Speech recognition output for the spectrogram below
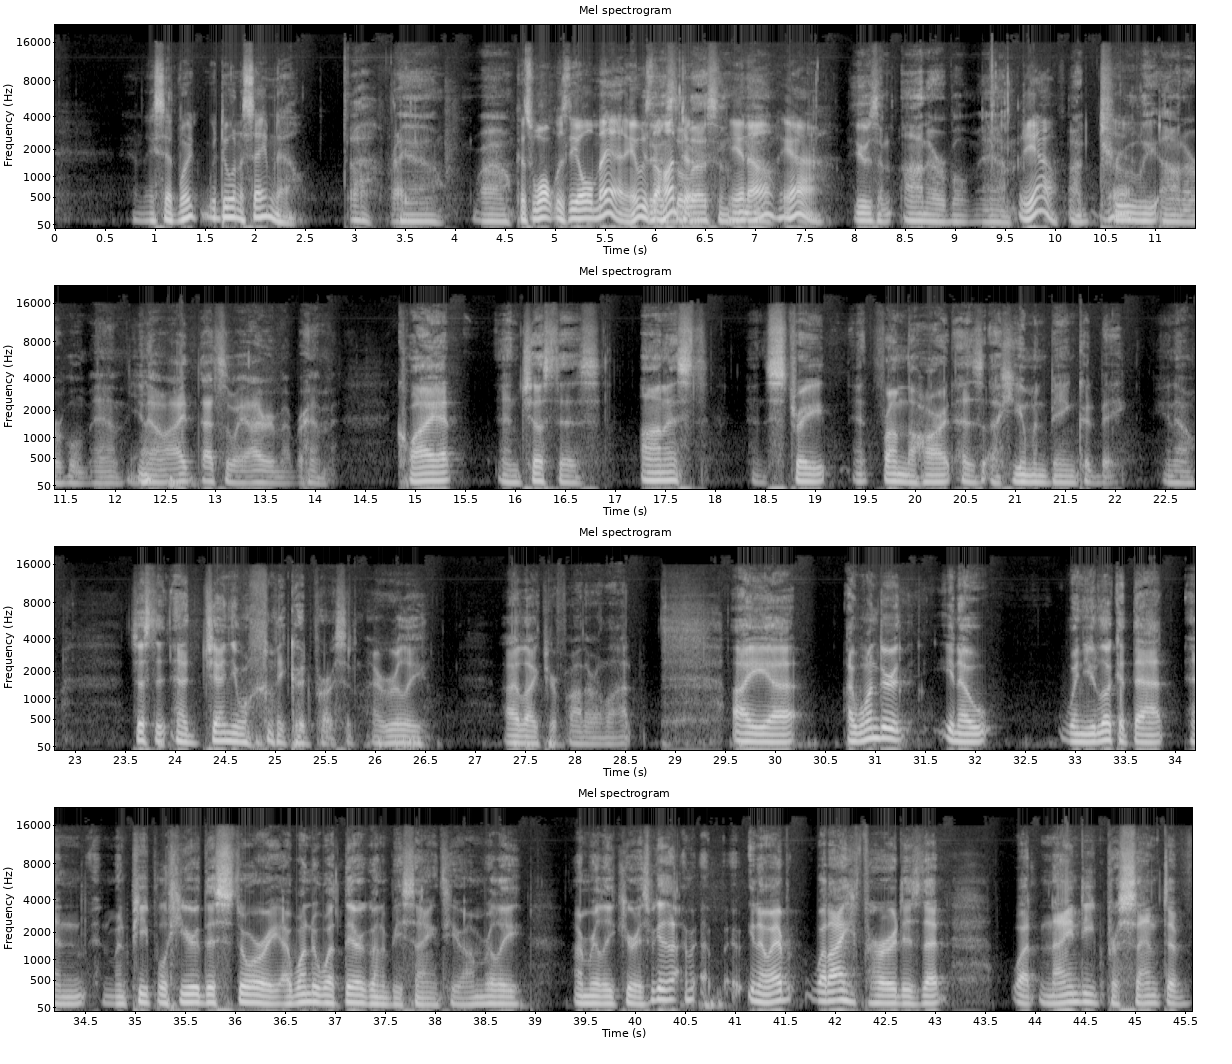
And they said, "We're we're doing the same now." Ah, right. Yeah. Wow. Cuz Walt was the old man. He was the There's the hunter, lesson, you know? Yeah. He was an honorable man. Yeah. A truly honorable man. You know, I that's the way I remember him. Quiet and just as honest and straight and from the heart as a human being could be. You know, just a, a genuinely good person. I really, I liked your father a lot. I, uh, I wonder, you know, when you look at that and, and when people hear this story, I wonder what they're going to be saying to you. I'm really, I'm really curious because, uh, you know, every, what I've heard is that what 90% of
